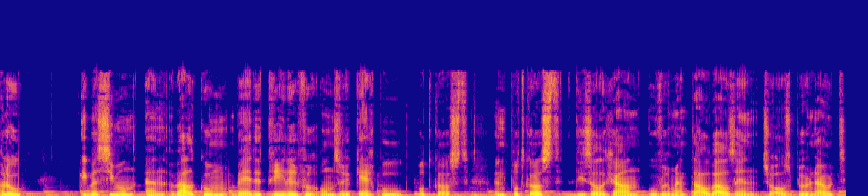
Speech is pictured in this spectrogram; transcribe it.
Hallo, ik ben Simon en welkom bij de trailer voor onze Carepool podcast. Een podcast die zal gaan over mentaal welzijn zoals burn-out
